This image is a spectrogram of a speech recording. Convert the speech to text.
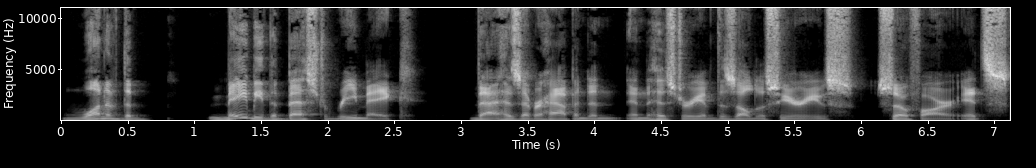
one of the maybe the best remake that has ever happened in in the history of the Zelda series so far. It's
